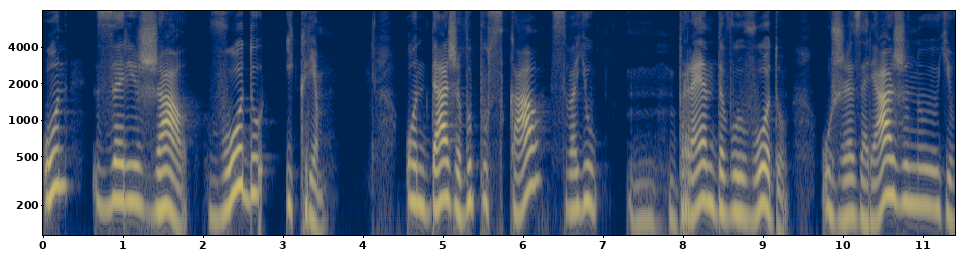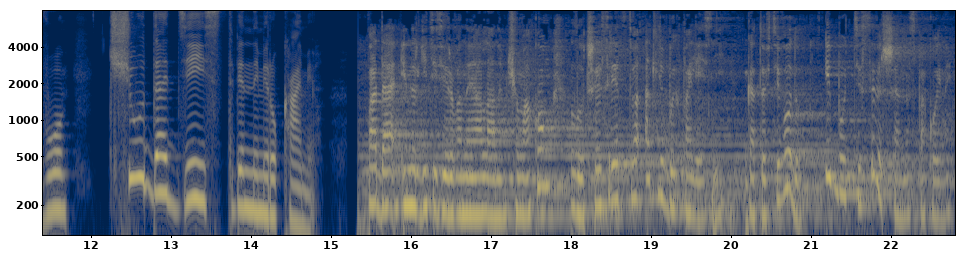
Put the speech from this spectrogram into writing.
Он заряжал воду и крем. Он даже выпускал свою брендовую воду, уже заряженную его чудодейственными руками. Вода, энергетизированная Аланом Чумаком, лучшее средство от любых болезней. Готовьте воду и будьте совершенно спокойны.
